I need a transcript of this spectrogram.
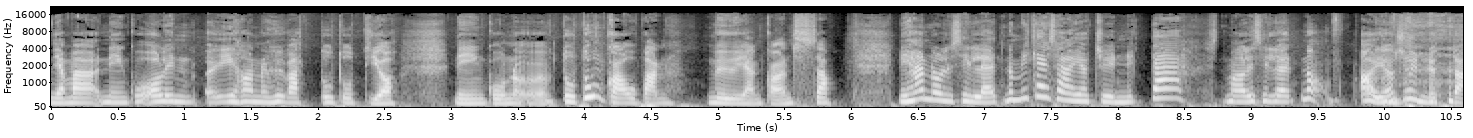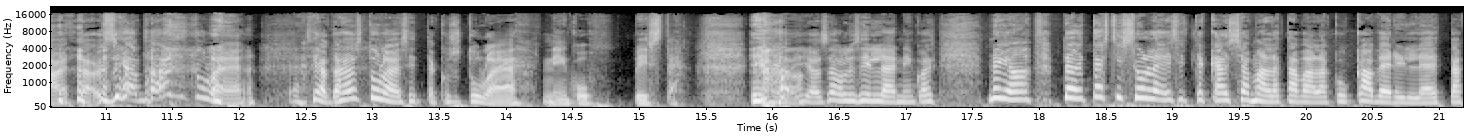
ja mä niin kuin olin ihan hyvät tutut jo niin kuin, tutun kaupan myyjän kanssa. Niin hän oli silleen, että no miten sä aiot synnyttää? Sitten mä olin silleen, että no aion synnyttää, että sieltähän se tulee. Sieltähän se tulee sitten, kun se tulee, niin kuin piste. Ja, ja se oli silleen niin kuin, että no joo, toivottavasti sulle ei sitten käy samalla tavalla kuin kaverille, että,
